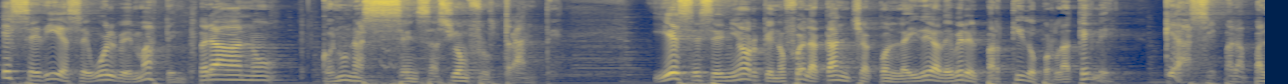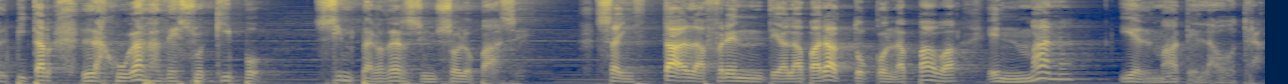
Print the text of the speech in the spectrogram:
Ese día se vuelve más temprano con una sensación frustrante. Y ese señor que no fue a la cancha con la idea de ver el partido por la tele, ¿qué hace para palpitar la jugada de su equipo sin perderse un solo pase? Se instala frente al aparato con la pava en mano y el mate en la otra.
